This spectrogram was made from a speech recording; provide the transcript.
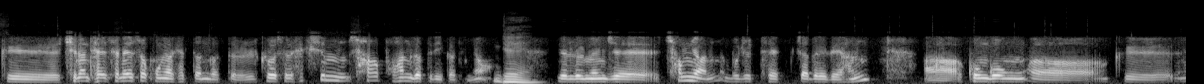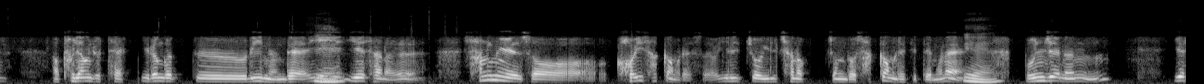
그, 지난 대선에서 공약했던 것들, 그것을 핵심 사업화한 것들이 있거든요. 예. 예를 들면 이제 청년 무주택자들에 대한, 아, 공공, 어, 그, 아, 분양주택, 이런 것들이 있는데, 예. 이 예산을 상임위에서 거의 삭감을 했어요. 1조 1천억 정도 삭감을 했기 때문에, 예. 문제는 이게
